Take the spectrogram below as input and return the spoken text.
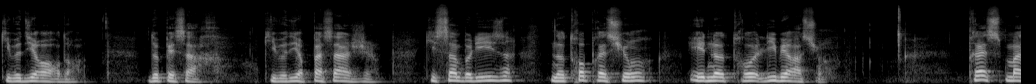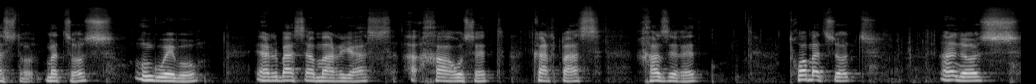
qui veut dire ordre, de Pessah, qui veut dire passage, qui symbolise notre oppression et notre libération. Tres matzos, un huevo, herbas amargas, jaroset, carpas, chazeret, trois matzot, un os,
